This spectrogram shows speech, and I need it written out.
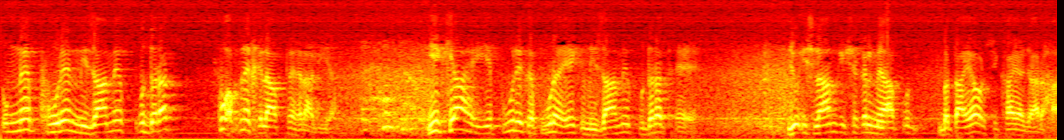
تم نے پورے نظام قدرت کو اپنے خلاف ٹھہرا لیا یہ کیا ہے؟ یہ پورے کا پورا ایک نظام قدرت ہے جو اسلام کی شکل میں آپ کو بتایا اور سکھایا جا رہا۔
